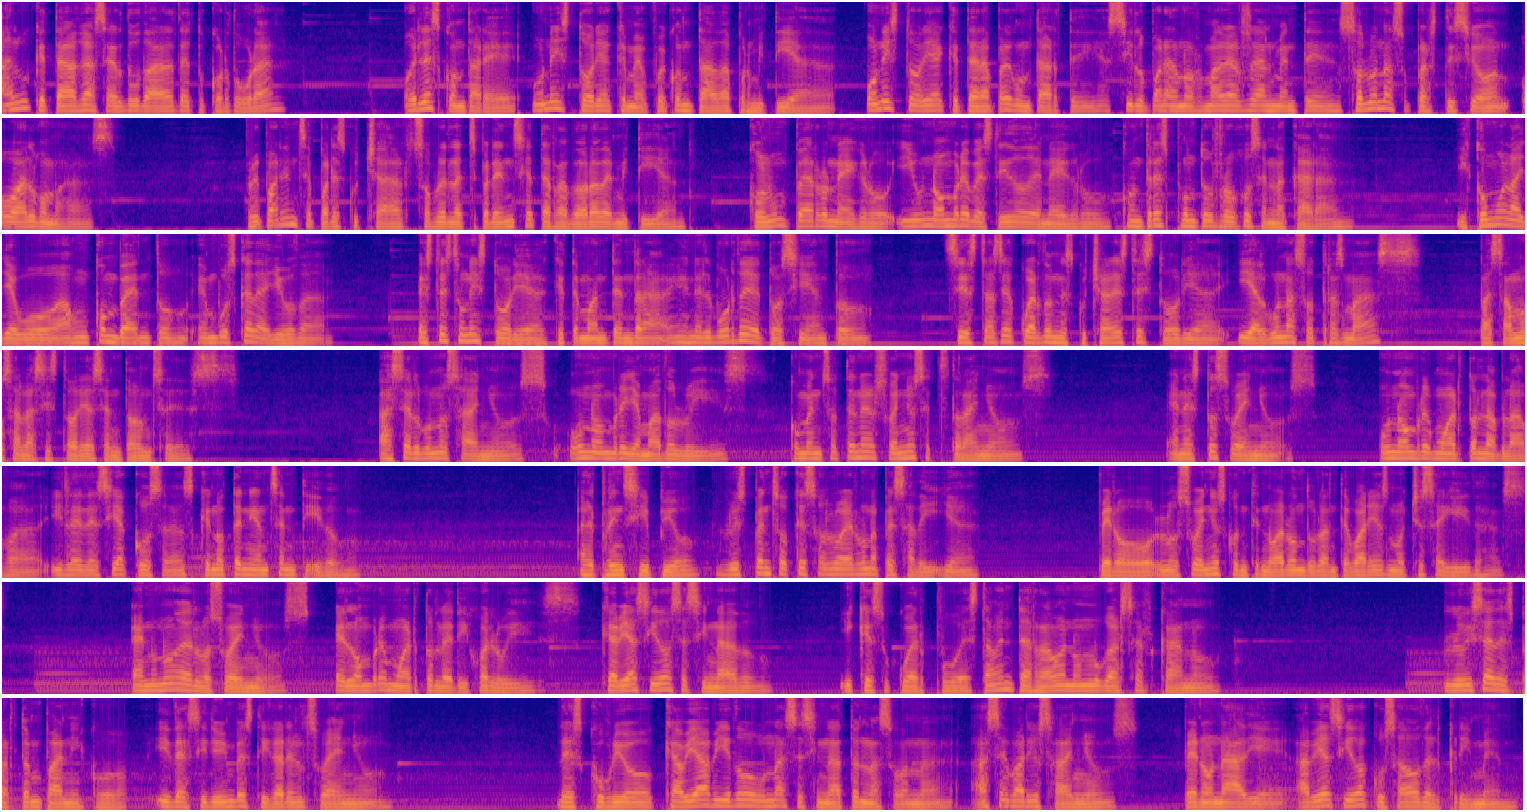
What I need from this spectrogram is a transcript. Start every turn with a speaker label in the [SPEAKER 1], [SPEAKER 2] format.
[SPEAKER 1] ¿Algo que te haga hacer dudar de tu cordura? Hoy les contaré una historia que me fue contada por mi tía, una historia que te hará preguntarte si lo paranormal es realmente solo una superstición o algo más. Prepárense para escuchar sobre la experiencia aterradora de mi tía, con un perro negro y un hombre vestido de negro con tres puntos rojos en la cara, y cómo la llevó a un convento en busca de ayuda. Esta es una historia que te mantendrá en el borde de tu asiento. Si estás de acuerdo en escuchar esta historia y algunas otras más, pasamos a las historias entonces. Hace algunos años, un hombre llamado Luis comenzó a tener sueños extraños. En estos sueños, un hombre muerto le hablaba y le decía cosas que no tenían sentido. Al principio, Luis pensó que solo era una pesadilla, pero los sueños continuaron durante varias noches seguidas. En uno de los sueños, el hombre muerto le dijo a Luis que había sido asesinado y que su cuerpo estaba enterrado en un lugar cercano. Luis se despertó en pánico y decidió investigar el sueño. Descubrió que había habido un asesinato en la zona hace varios años, pero nadie había sido acusado del crimen.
